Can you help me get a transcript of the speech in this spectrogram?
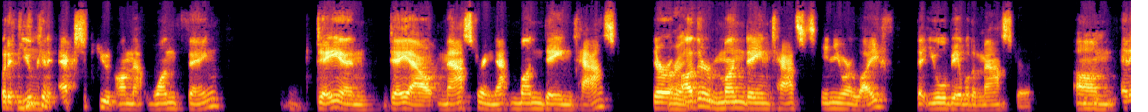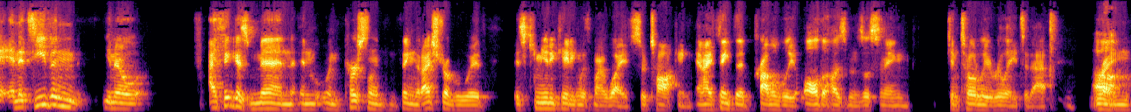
but if mm-hmm. you can execute on that one thing day in, day out, mastering that mundane task, there are right. other mundane tasks in your life that you will be able to master. Um, mm-hmm. and, and it's even, you know, I think as men, and when personally the thing that I struggle with is communicating with my wife. So talking. And I think that probably all the husbands listening can totally relate to that. Right. Um,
